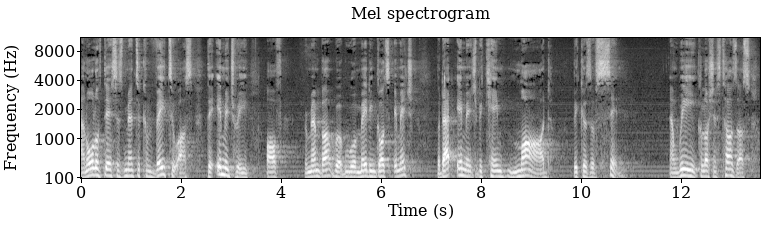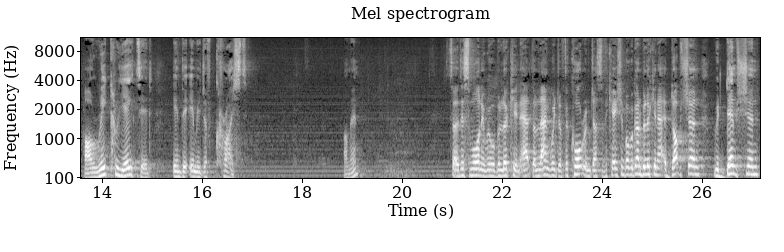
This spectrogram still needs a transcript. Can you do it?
And all of this is meant to convey to us the imagery of, remember, we were made in God's image, but that image became marred because of sin. And we, Colossians tells us, are recreated in the image of Christ. Amen. So this morning we will be looking at the language of the courtroom justification, but we're going to be looking at adoption, redemption.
